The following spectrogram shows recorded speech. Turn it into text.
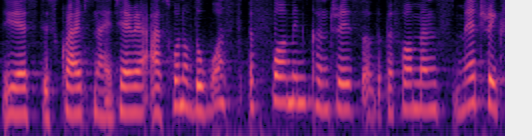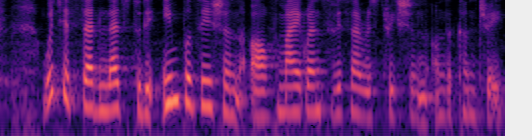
The U.S. describes Nigeria as one of the worst performing countries of the performance metrics, which is said led to the imposition of migrant visa restriction on the country.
